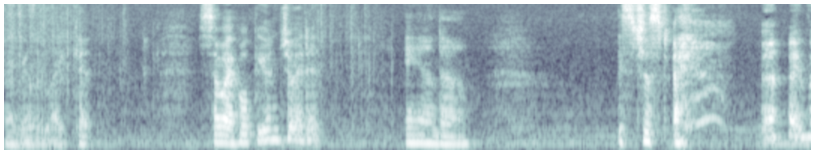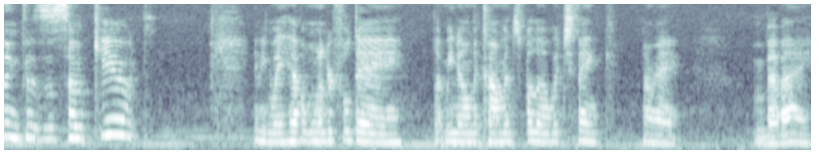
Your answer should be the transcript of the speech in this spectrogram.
I really like it. So I hope you enjoyed it, and uh, it's just, I, I think this is so cute. Anyway, have a wonderful day. Let me know in the comments below what you think. All right. Bye-bye.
